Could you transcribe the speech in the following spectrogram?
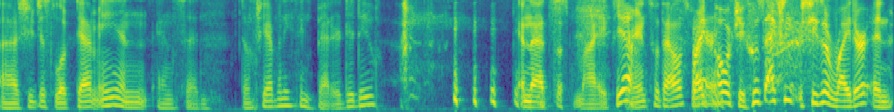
uh, she just looked at me and and said, "Don't you have anything better to do?" and that's my experience with Alice Write poetry. Who's actually she's a writer and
